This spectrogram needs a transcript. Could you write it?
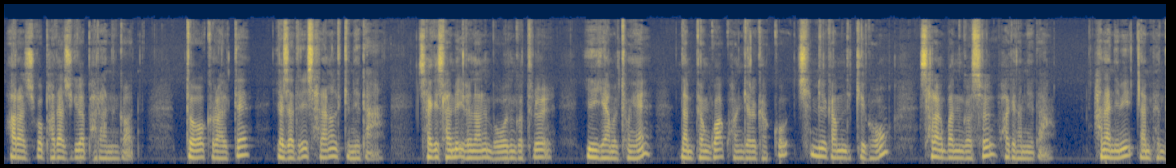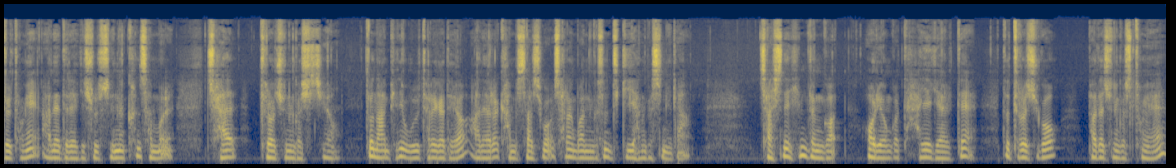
알아주고 받아주기를 바라는 것, 또 그럴 때 여자들이 사랑을 느낍니다. 자기 삶에 일어나는 모든 것들을 얘기함을 통해 남편과 관계를 갖고 친밀감을 느끼고 사랑받는 것을 확인합니다. 하나님이 남편들 통해 아내들에게 줄 수 있는 큰 선물 잘 들어주는 것이지요. 또 남편이 울타리가 되어 아내를 감싸주고 사랑받는 것을 느끼게 하는 것입니다. 자신의 힘든 것, 어려운 것 다 얘기할 때 또 들어주고 받아주는 것을 통해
